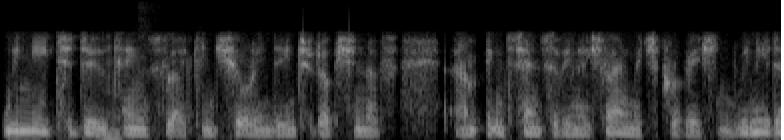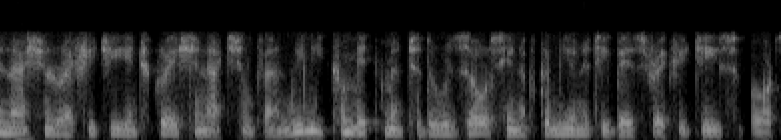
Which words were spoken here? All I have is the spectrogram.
We need to do mm. things like ensuring the introduction of um, intensive English language provision. We need a national refugee integration action plan. We need commitment to the resourcing of community based refugee supports.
